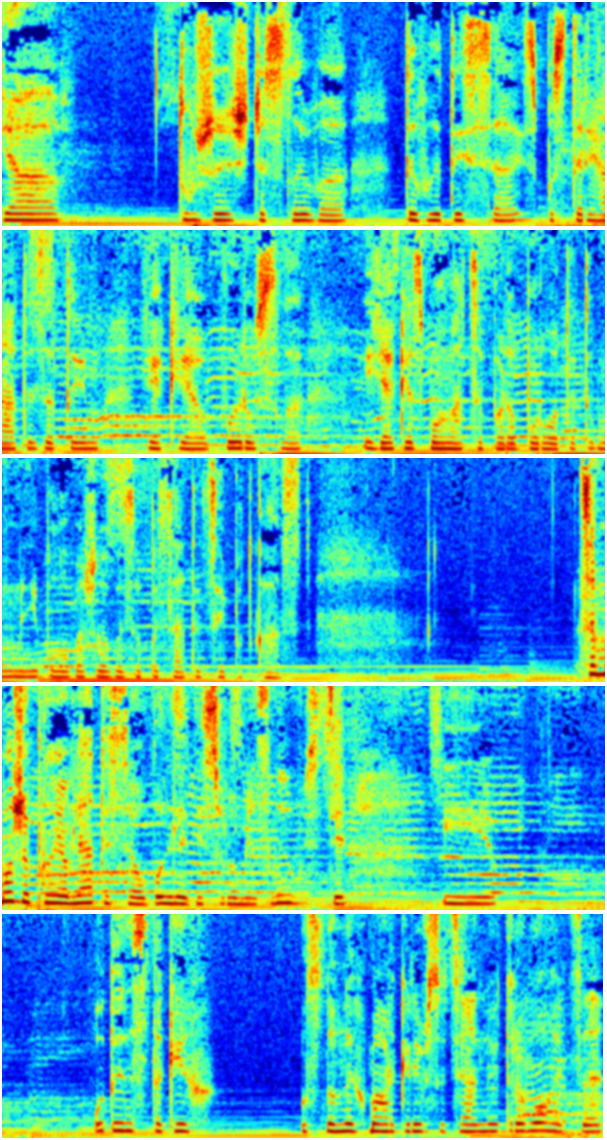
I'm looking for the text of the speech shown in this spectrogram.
я дуже щаслива дивитися і спостерігати за тим, як я виросла і як я змогла це перебороти, тому мені було важливо записати цей подкаст. Це може проявлятися у вигляді сором'язливості, і один з таких основних маркерів соціальної тривоги це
